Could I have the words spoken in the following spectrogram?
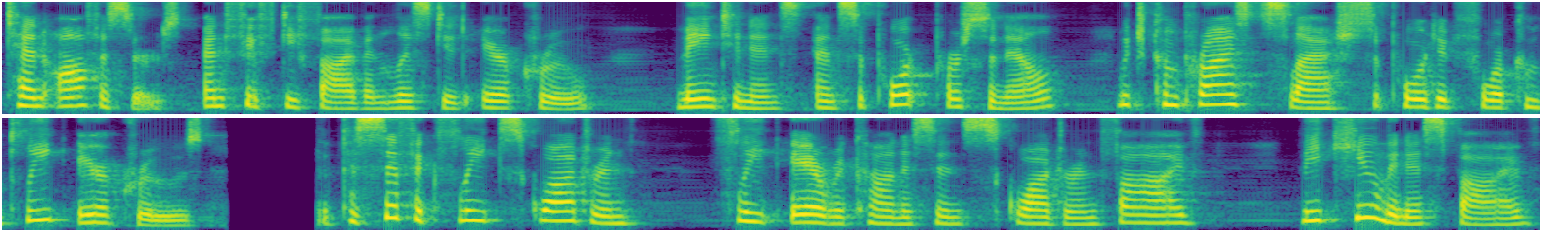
10 officers and 55 enlisted aircrew maintenance, and support personnel, which comprised slash supported four complete air crews, the Pacific Fleet Squadron, Fleet Air Reconnaissance Squadron 5, the Cumanus 5,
